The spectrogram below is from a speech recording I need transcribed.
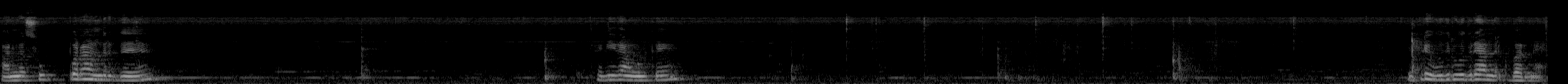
பாருங்க சூப்பராக வந்திருக்கு. தெரியுதா உங்களுக்கு? எப்படி உதிரி உதிராக இருந்திருக்கு பாருங்கள்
